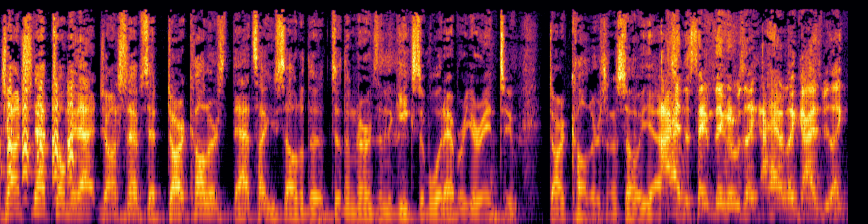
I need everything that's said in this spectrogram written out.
John Schnepp told me that. John Schnepp said dark colors. That's how you sell to the to the nerds and the geeks of whatever you're into. Dark colors. And so yeah, I had the same thing. It was like I had like guys be like,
